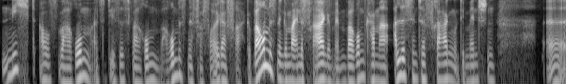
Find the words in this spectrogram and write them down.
nicht auf warum, also dieses warum. Warum ist eine Verfolgerfrage? Warum ist eine gemeine Frage? Mit Warum kann man alles hinterfragen und die Menschen äh,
